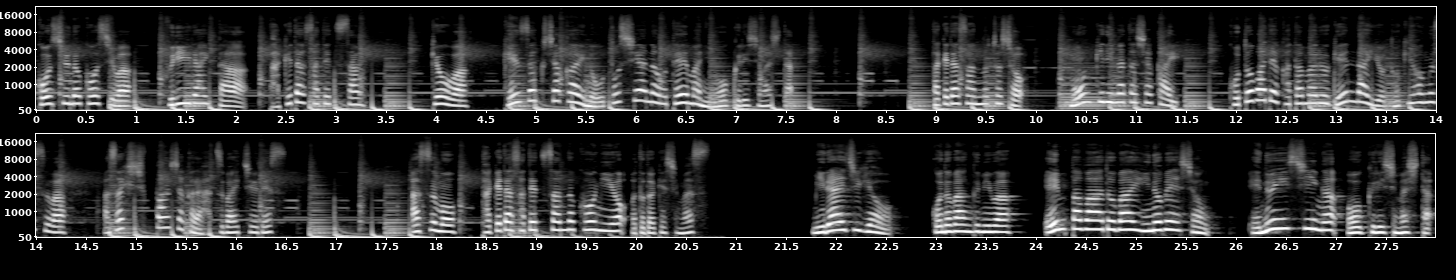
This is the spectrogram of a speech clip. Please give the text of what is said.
今週の講師はフリーライター武田砂鉄さん今日は検索社会の落とし穴をテーマにお送りしました。武田さんの著書紋切り型社会言葉で固まる現代を解きほぐすは朝日出版社から発売中です。明日も武田砂鉄さんの講義をお届けします。未来授業この番組はエンパワードバイイノベーション NEC がお送りしました。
